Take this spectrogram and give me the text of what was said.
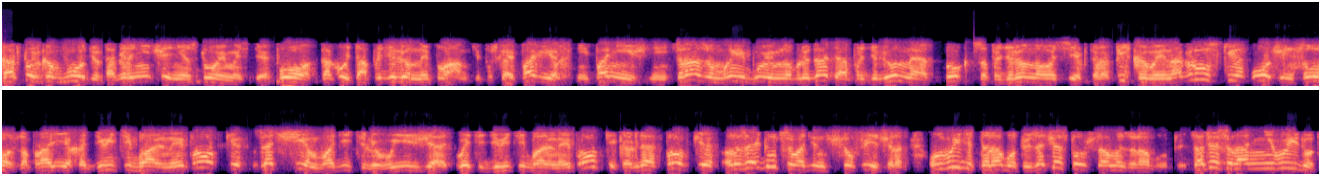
Как только вводят ограничение стоимости по какой-то определенной планке, пускай по верхней, по нижней, сразу мы будем наблюдать определенный отток с определенного сектора. Пиковые нагрузки, очень сложно проехать девятибальные пробки. Зачем водителю выезжать в эти девятибальные пробки, когда пробки разойдутся в 11 часов вечера, он выйдет на работу и за час то же самое заработает. Соответственно, они не выйдут,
